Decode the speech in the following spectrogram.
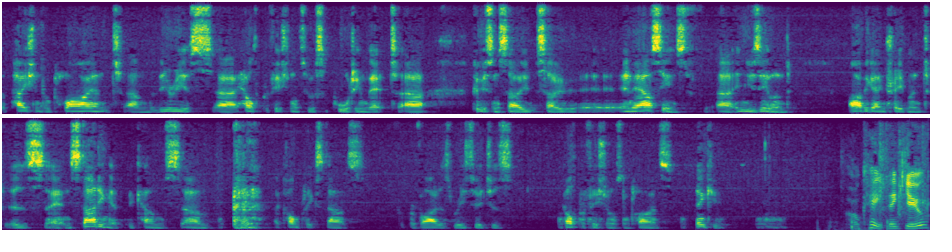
the patient or client, um, the various uh, health professionals who are supporting that uh, person. So, so uh, in our sense, uh, in New Zealand, ibogaine treatment is, and starting it becomes um, a complex dance for providers, researchers, health professionals, and clients. Thank you. Okay, thank you.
